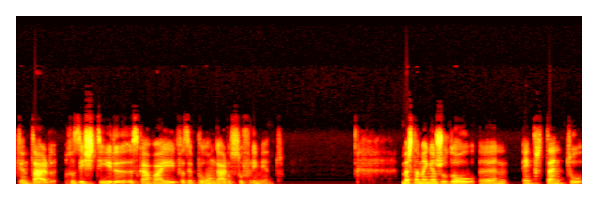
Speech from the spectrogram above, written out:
tentar resistir, se cá vai fazer prolongar o sofrimento. Mas também ajudou, uh, entretanto,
